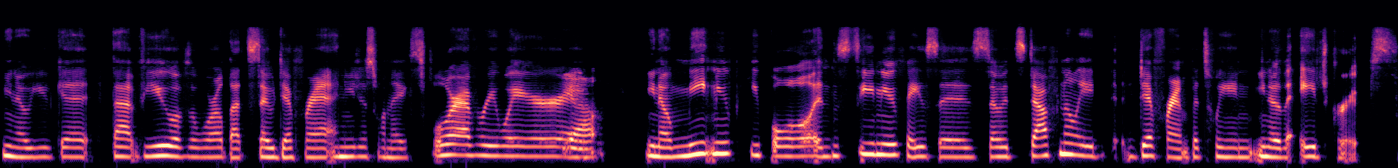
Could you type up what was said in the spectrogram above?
you know, you get that view of the world that's so different and you just want to explore everywhere. Yeah. And, you know, meet new people and see new faces. So it's definitely different between, you know, the age groups.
